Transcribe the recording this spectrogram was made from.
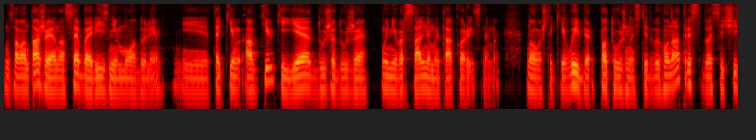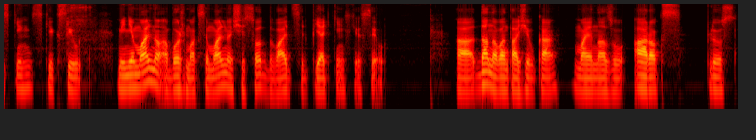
завантажує на себе різні модулі. І такі автівки є дуже-дуже універсальними та корисними. Знову ж таки, вибір потужності двигуна 326 кінських сил мінімально або ж максимально 625 кінських сил. А, Дана вантажівка має назву Arox плюс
